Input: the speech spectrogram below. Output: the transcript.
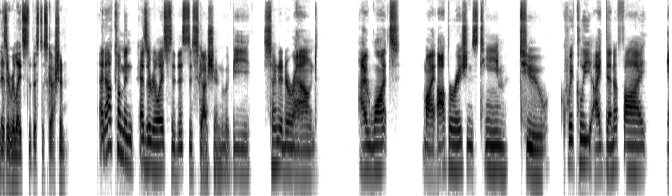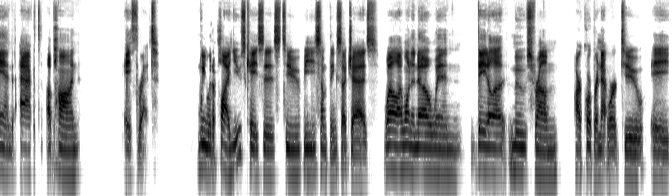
as it relates to this discussion? An outcome in, as it relates to this discussion would be centered around I want my operations team to quickly identify and act upon a threat we would apply use cases to be something such as, well, I want to know when data moves from our corporate network to a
